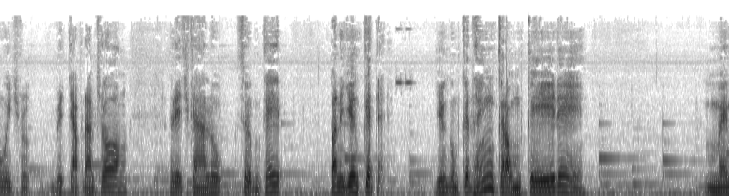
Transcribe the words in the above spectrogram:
មួយវាចាប់ដើមឆ្លងរាជការលោកស៊ើបអង្កេតប៉ុន្តែយើងគិតយើងកុំគិតហ្នឹងក្រុមគេទេមិនមែន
